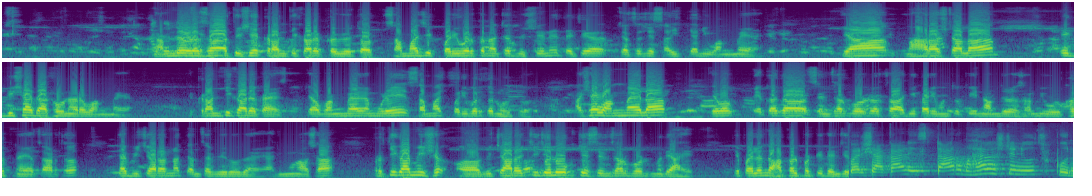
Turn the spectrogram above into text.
नामदेव असा अतिशय क्रांतिकारक कवी होता. सामाजिक परिवर्तनाच्या दृष्टीने त्याचे त्याचं जे साहित्य आणि वाङ्मय आहे या महाराष्ट्राला एक दिशा दाखवणारं वाङ्मय आहे. क्रांतिकारक आहे. त्या वाङ्मयामुळे समाज परिवर्तन होतं. अशा वाङ्मयाला तेव्हा एखादा सेन्सर बोर्डाचा अधिकारी म्हणतो की नामदेव असा मी ओळखत नाही याचा अर्थ त्या विचारांना त्यांचा विरोध आहे. आणि म्हणून असा प्रतिगामी विचाराचे जे लोक जे सेन्सर बोर्डमध्ये आहेत ते पहिल्यांदा हकालपट्टी त्यांची वर्षा काळे स्टार महाराष्ट्र न्यूज पुणे.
